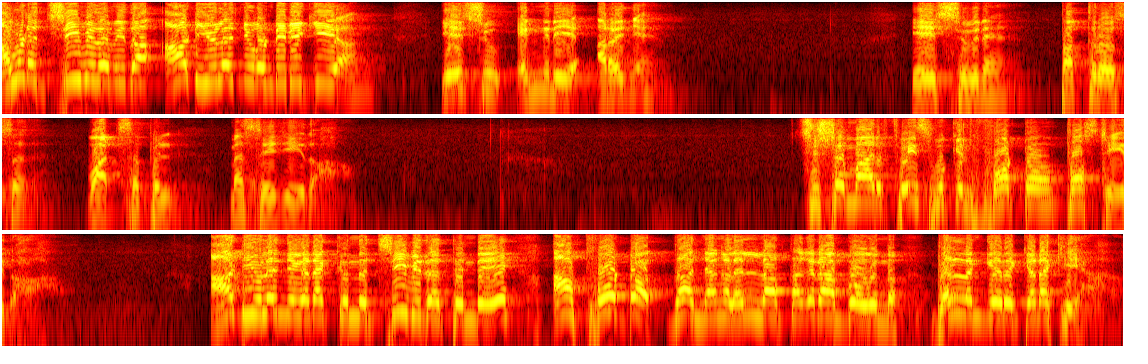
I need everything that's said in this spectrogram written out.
അവിടെ ജീവിതം ഇത് ആടിയുലഞ്ഞുകൊണ്ടിരിക്കുക. യേശു എങ്ങനെയെ അറിഞ്ഞ്? യേശുവിന് പത്രോസ് വാട്സപ്പിൽ മെസ്സേജ് ചെയ്തോ? ശിഷ്യന്മാർ ഫേസ്ബുക്കിൽ ഫോട്ടോ പോസ്റ്റ് ചെയ്തോ? ആടിയുലഞ്ഞു കിടക്കുന്ന ജീവിതത്തിന്റെ ആ ഫോട്ടോ ദാ ഞങ്ങൾ എല്ലാം തകരാൻ പോകുന്നു. വെള്ളം കയറി കിടക്കുക.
